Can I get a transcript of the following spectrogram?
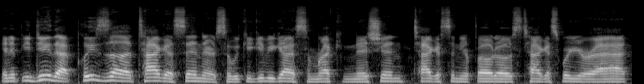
And if you do that, please uh, tag us in there so we could give you guys some recognition. Tag us in your photos, tag us where you're at,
